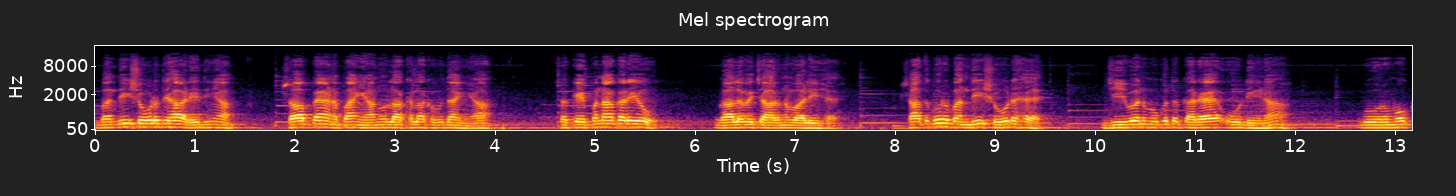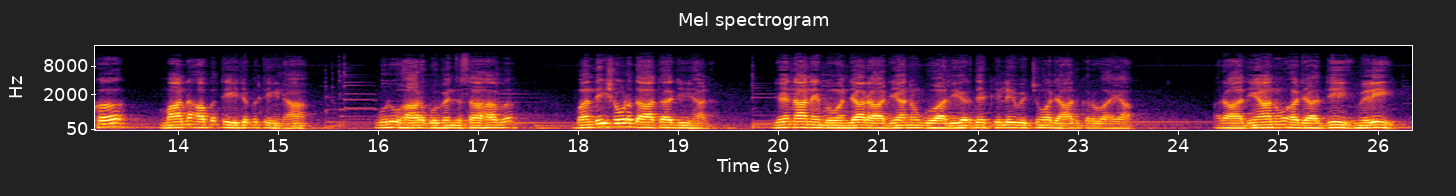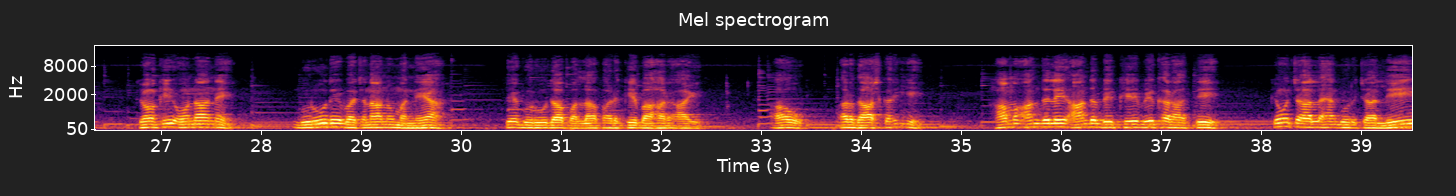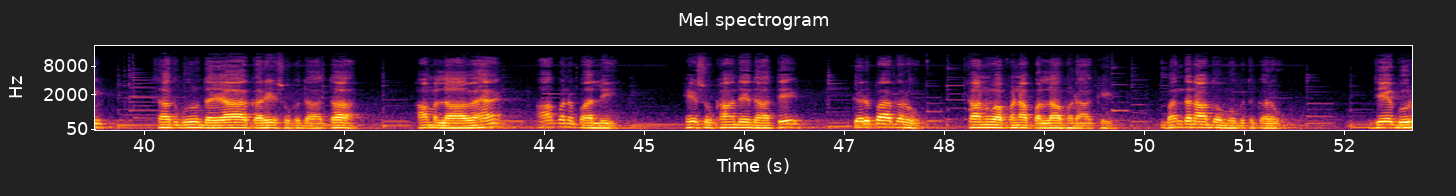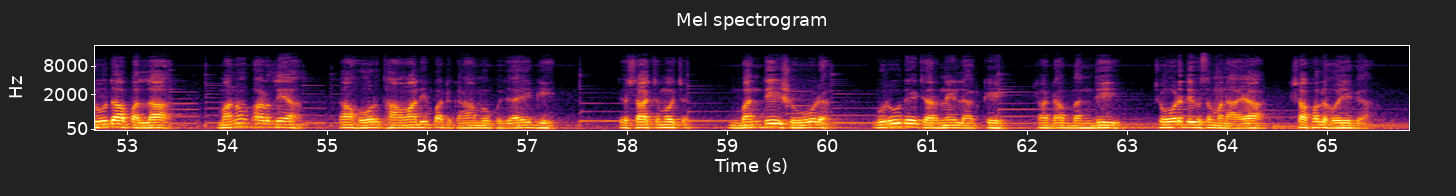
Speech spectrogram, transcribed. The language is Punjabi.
ਬੰਦੀ ਛੋੜ ਦਿਹਾੜੇ ਦੀਆਂ ਸਭ ਭੈਣ ਭਾਈਆਂ ਨੂੰ ਲੱਖ ਲੱਖ ਵਧਾਈਆਂ। ਸਕੇਪ ਨਾ ਕਰਿਓ, ਗੱਲ ਵਿਚਾਰਨ ਵਾਲੀ ਹੈ। ਸਤਿਗੁਰ ਬੰਦੀ ਛੋੜ ਹੈ, ਜੀਵਨ ਮੁਕਤ ਕਰੈ ਉਹ ਡੀਣਾ। ਗੁਰਮੁਖ ਮਨ ਅਬ ਤੀਜ ਪਤੀਣਾ। ਗੁਰੂ ਹਰਗੋਬਿੰਦ ਸਾਹਿਬ, ਬੰਦੀ ਛੋੜ ਦਾਤਾ ਜੀ ਹਨ, ਜਿਨ੍ਹਾਂ ਨੇ 52 ਰਾਜਿਆਂ ਨੂੰ ਗਵਾਲੀਅਰ ਦੇ ਕਿਲੇ ਵਿੱਚੋਂ ਆਜ਼ਾਦ ਕਰਵਾਇਆ। ਰਾਜਿਆਂ ਨੂੰ ਆਜ਼ਾਦੀ ਮਿਲੀ, ਕਿਉਂਕਿ ਉਹਨਾਂ ਨੇ ਗੁਰੂ ਦੇ ਬਚਨਾਂ ਨੂੰ ਮੰਨਿਆ ਤੇ ਗੁਰੂ ਦਾ ਪੱਲਾ ਫੜ ਕੇ ਬਾਹਰ ਆਏ। ਆਓ, ਅਰਦਾਸ ਕਰੀਏ। ਹਮ ਅੰਧਲੇ ਅੰਧ ਵੇਖੇ ਵੇਖਰਾਤੇ ਕਿਉਂ ਚੱਲ ਹੈ ਗੁਰ ਚਾਲੀ? ਸਤਿਗੁਰ ਦਇਆ ਕਰੇ ਸੁਖ ਦਾਤਾ, ਹਮ ਲਾਵ ਹੈ ਆਪਨ ਪਾਲੀ। हे ਸੁਖਾਂ ਦੇ ਦਾਤੇ, ਕਿਰਪਾ ਕਰੋ ਸਾਨੂੰ ਆਪਣਾ ਪੱਲਾ ਫੜਾ ਕੇ ਬੰਧਨਾਂ ਤੋਂ ਮੁਕਤ ਕਰੋ। ਜੇ ਗੁਰੂ ਦਾ ਪੱਲਾ ਮਨੋਂ ਫੜ ਲਿਆ, ਤਾਂ ਹੋਰ ਥਾਵਾਂ ਦੀ ਭਟਕਣਾ ਮੁੱਕ ਜਾਏਗੀ। ਤੇ ਸੱਚਮੁੱਚ ਬੰਦੀ ਛੋੜ ਗੁਰੂ ਦੇ ਚਰਨੇ ਲੱਗ ਕੇ ਸਾਡਾ ਬੰਦੀ ਛੋੜ ਦਿਵਸ ਮਨਾਇਆ, ਸਫਲ ਹੋਏਗਾ।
